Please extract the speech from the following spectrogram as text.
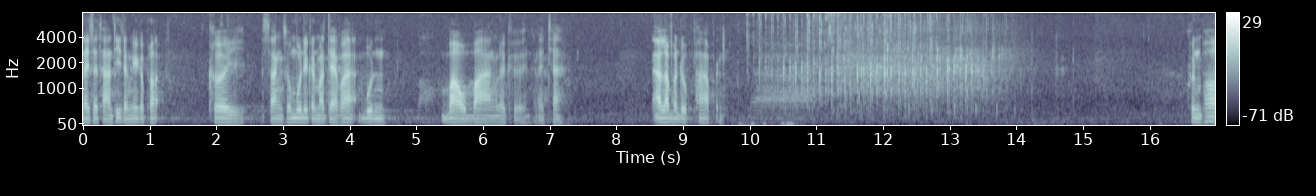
ในสถานที่ตรงนี้ก็เพราะเคยสั่งสมบุญด้วยกันมาแต่ว่าบุญเบาบางเหลือเกินนะจ๊ะเอาเรามาดูภาพกันคุณพ่อ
